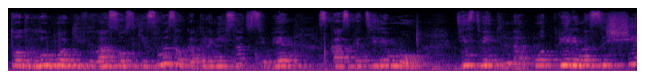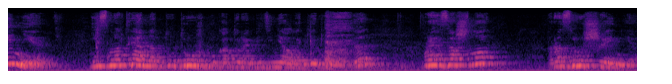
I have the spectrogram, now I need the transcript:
тот глубокий философский смысл, который несет в себе сказка Теремок. Действительно, от перенасыщения, несмотря на ту дружбу, которая объединяла героев, да, произошло разрушение.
